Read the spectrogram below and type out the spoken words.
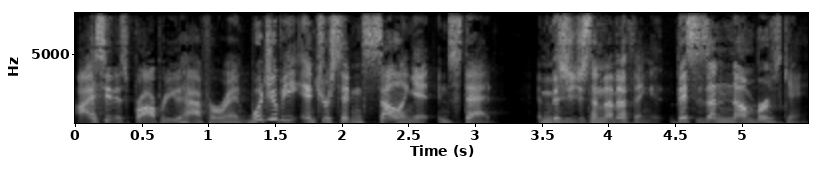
I see this property you have for rent. Would you be interested in selling it instead?" And this is just another thing. This is a numbers game.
